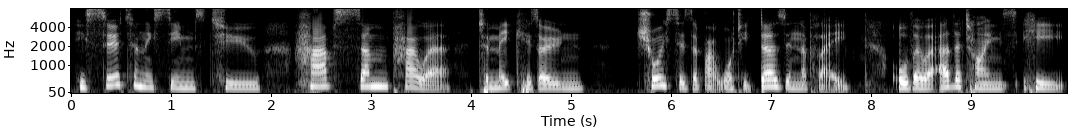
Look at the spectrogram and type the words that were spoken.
he certainly seems to have some power to make his own choices about what he does in the play, although at other times he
